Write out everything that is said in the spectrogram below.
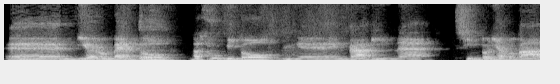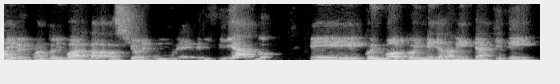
Eh, io e Roberto da subito eh, entrati in eh, sintonia totale per quanto riguarda la passione comune per il biliardo e coinvolto immediatamente anche te,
